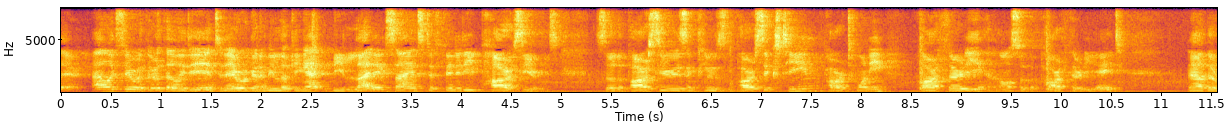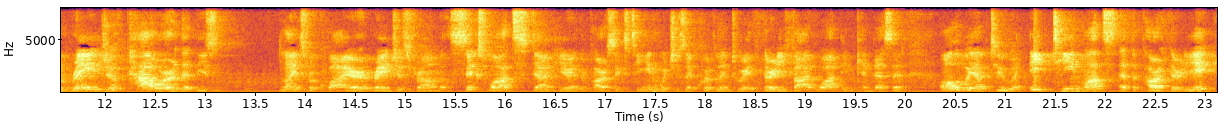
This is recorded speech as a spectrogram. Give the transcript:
there, Alex here with Earth LED and today we're going to be looking at the Lighting Science Definity PAR Series. So the PAR Series includes the PAR 16, PAR 20, PAR 30 and also the PAR 38. Now the range of power that these lights require ranges from 6 watts down here at the PAR 16 which is equivalent to a 35 watt incandescent all the way up to 18 watts at the PAR 38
